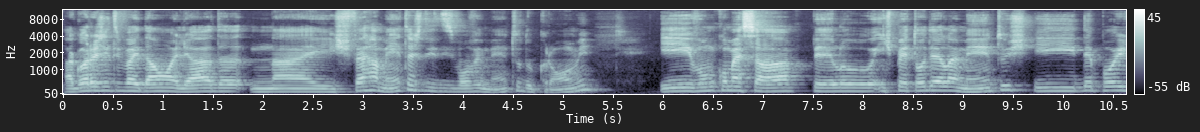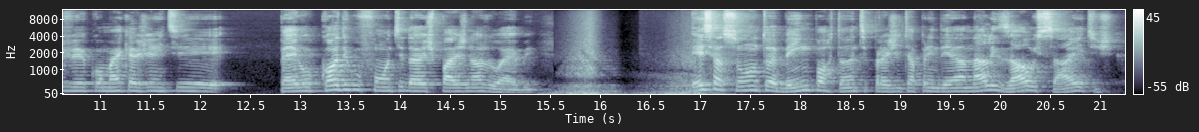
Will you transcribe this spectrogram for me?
Agora a gente vai dar uma olhada nas ferramentas de desenvolvimento do Chrome e vamos começar pelo inspetor de elementos e depois ver como é que a gente pega o código-fonte das páginas web. Esse assunto é bem importante para a gente aprender a analisar os sites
